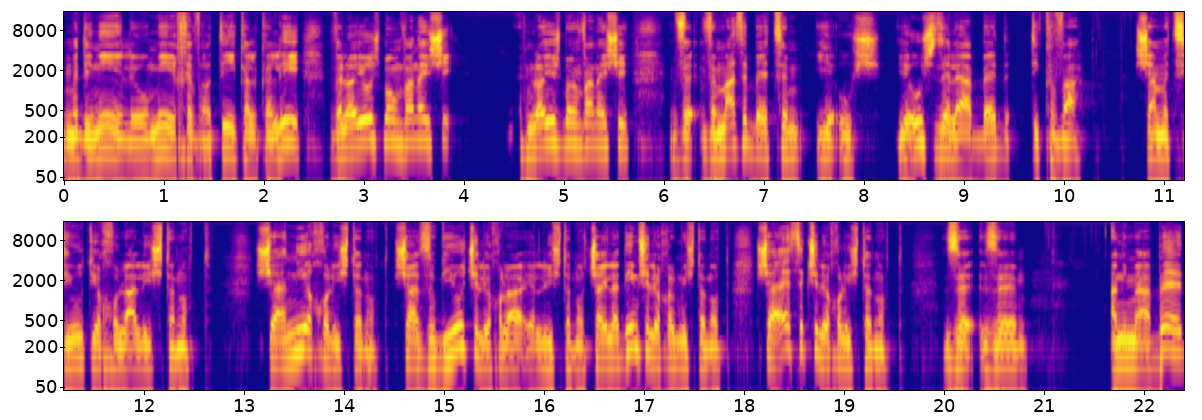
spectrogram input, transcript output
המדיני, לאומי, חברתי, כלכלי, ולא ייאוש במובן האישי. הם לא ייאוש במובן האישי. ו- ומה זה בעצם ייאוש? ייאוש זה לאבד תקווה שהמציאות יכולה להשתנות. שאני יכול להשתנות, שהזוגיות שלי יכולה להשתנות, שהילדים שלי יכולים להשתנות, שהעסק שלי יכול להשתנות. זה, זה, אני מאבד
